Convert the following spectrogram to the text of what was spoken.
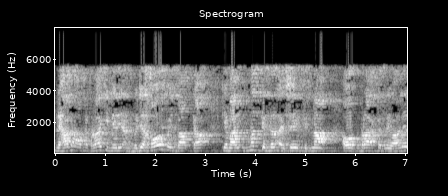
لہذا آپ نے فرمایا کہ میرے مجھے خوف ہے اس بات کا کہ ہماری امت کے اندر ایسے فتنہ اور گمراہ کرنے والے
